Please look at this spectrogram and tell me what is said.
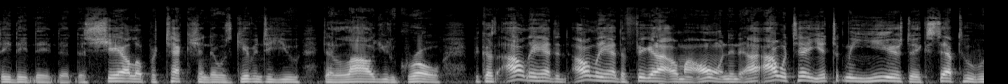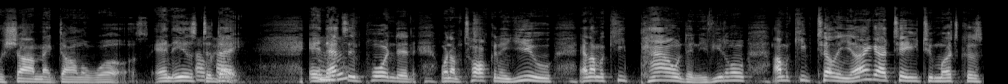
the, the, the, the, the shell of protection that was given to you that allowed you to grow. Because I only had to I only had to figure it out on my own, and I, I would tell you, it took me years to accept who Rushion McDonald was and is okay. today. And mm-hmm. that's important that when I'm talking to you, and I'm gonna keep pounding. If you don't, I'm gonna keep telling you. I ain't gotta tell you too much because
